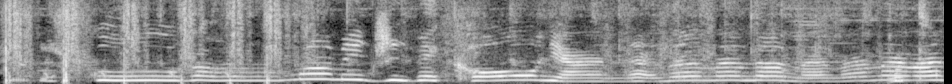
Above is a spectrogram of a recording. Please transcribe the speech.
Ty też kurza, mamy grzywę konia. Na, na, na, na, na, na, na, na.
